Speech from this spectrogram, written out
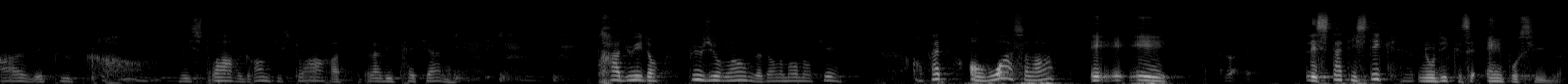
Un des plus grandes histoires, grandes histoires de la vie chrétienne. Traduit dans plusieurs langues dans le monde entier. En fait, on voit cela et les statistiques nous disent que c'est impossible.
